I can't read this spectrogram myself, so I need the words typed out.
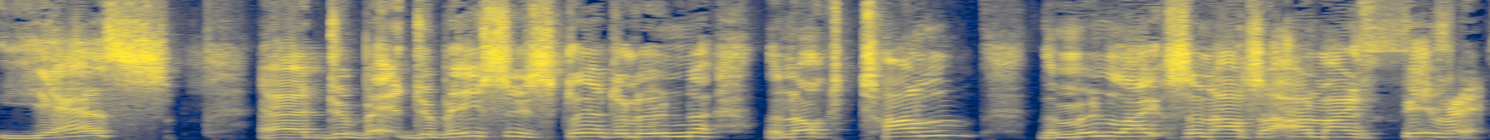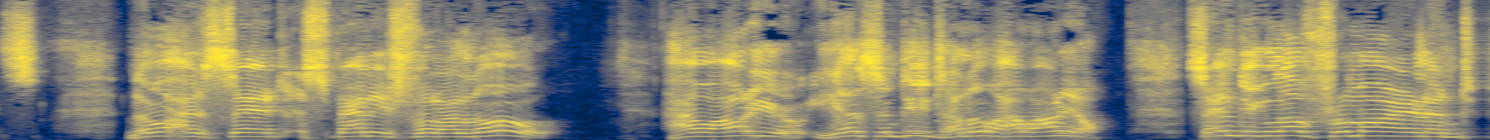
yes. Uh, Debussy's Clair de Lune, the Nocturne, the Moonlight Sonata are my favorites. No, I said Spanish for hello. How are you? Yes, indeed. Hello, how are you? Sending love from Ireland.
